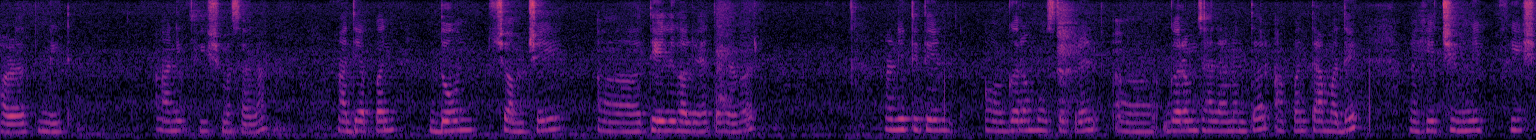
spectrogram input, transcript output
हळद मीठ आणि फिश मसाला. आधी आपण दोन चमचे तेल घालूया तव्यावर. आणि ते तेल गरम होतोपर्यंत गरम झाल्यानंतर आपण त्यामध्ये हे चिमणी फिश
